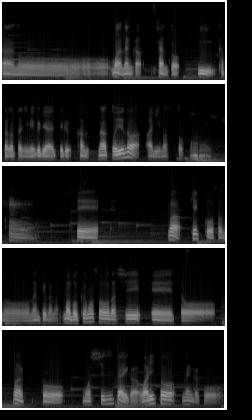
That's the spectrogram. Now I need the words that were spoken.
あのーまあなんか、ちゃんといい方々に巡り合えてるかなというのはありますと。うん。うん。で、まあ結構その、なんていうかな、まあ僕もそうだし、えっ、と、まあこう、モッシュ自体が割となんかこ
